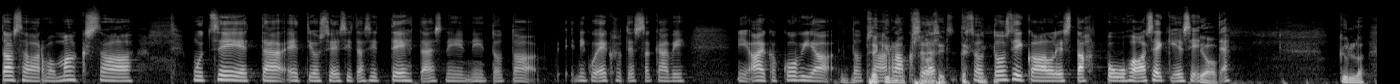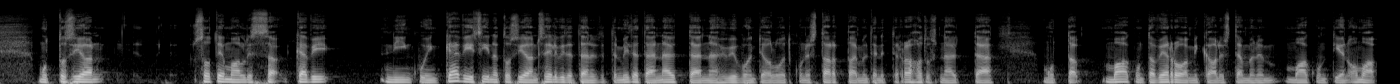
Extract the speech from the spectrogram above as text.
tasa-arvo maksaa, mutta se, että, että jos ei sitä sitten tehtäisi, niin, niin, tota, niin kuin Exotessa kävi, niin aika kovia tota, rapsuja. Se on tosi kallista puuhaa sekin sitten. Joo. Kyllä, mutta tosiaan sotemallissa kävi niin kuin kävi. Siinä tosiaan selvitetään nyt, että mitä tämä näyttää nämä hyvinvointialueet, kun ne starttaa, miltä niiden rahoitus näyttää, mutta maakuntaveroa, mikä olisi tämmöinen maakuntien oma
